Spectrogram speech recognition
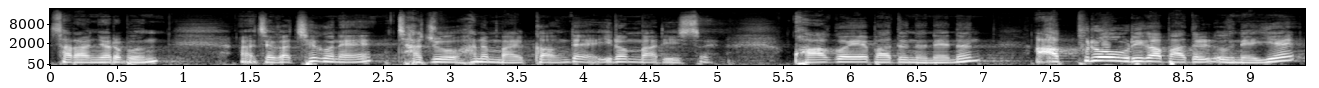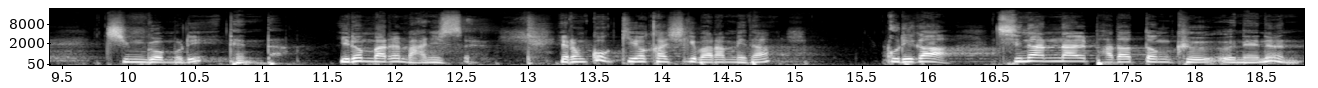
사랑하는 여러분, 아, 제가 최근에 자주 하는 말 가운데 이런 말이 있어요. 과거에 받은 은혜는 앞으로 우리가 받을 은혜의 증거물이 된다. 이런 말을 많이 써요. 여러분 꼭 기억하시기 바랍니다. 우리가 지난날 받았던 그 은혜는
